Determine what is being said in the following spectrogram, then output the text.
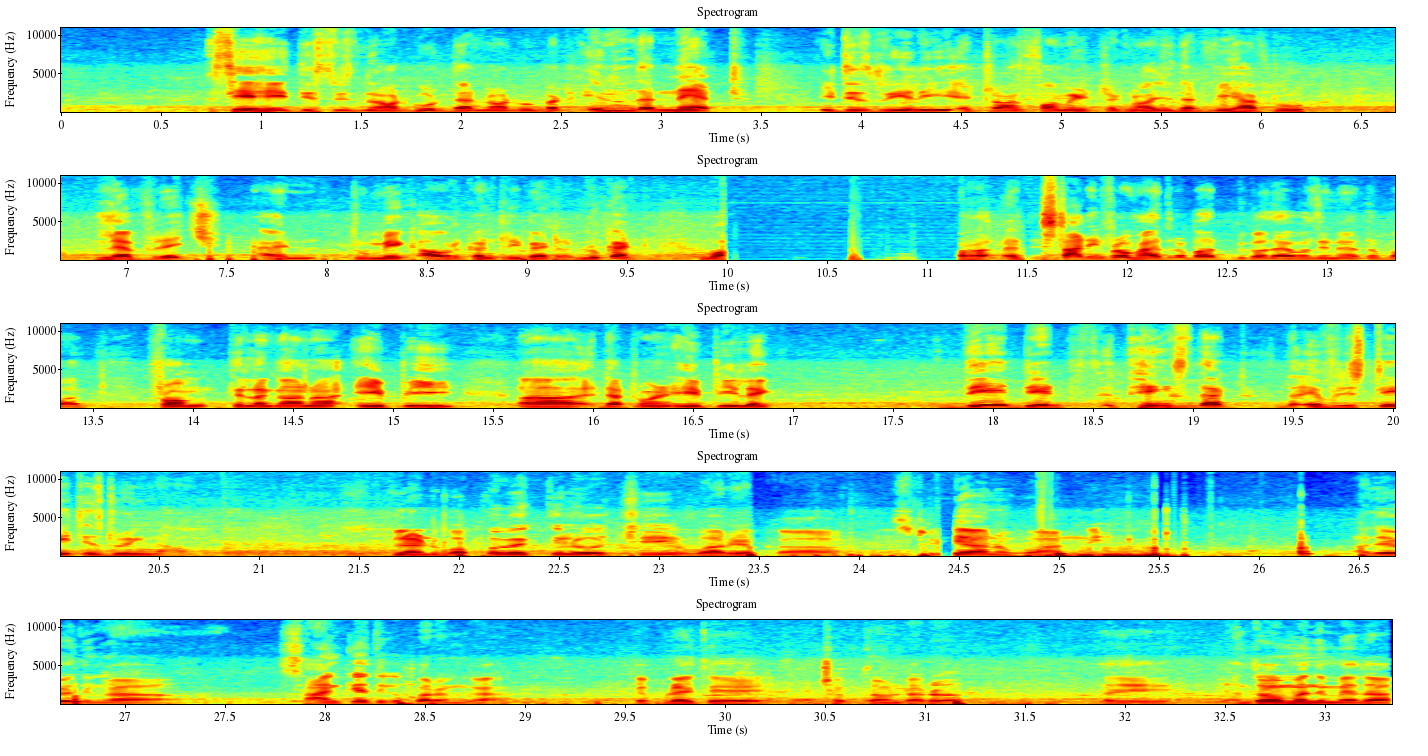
say, hey, this is not good, that not good. But in the net, it is really a transformative technology that we have to leverage and to make our country better. Look at starting from Hyderabad, because I was in Hyderabad, from Telangana, AP, uh, that one AP, like they did things that the, every state is doing now. ఇలాంటి గొప్ప వ్యక్తులు వచ్చి వారి యొక్క స్వీయ అనుభవాన్ని అదేవిధంగా సాంకేతిక పరంగా ఎప్పుడైతే చెప్తూ ఉంటారో అది ఎంతోమంది మీద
